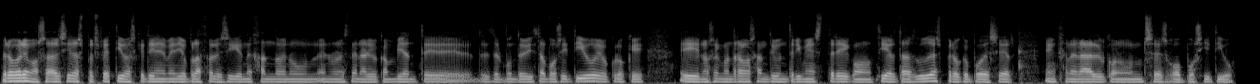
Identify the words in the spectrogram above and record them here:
pero veremos a ver si las perspectivas que tiene medio plazo le siguen dejando en un, en un escenario cambiante desde el punto de vista positivo. Yo creo que eh, nos encontramos ante un trimestre con ciertas dudas, pero que puede ser en general con un sesgo positivo.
